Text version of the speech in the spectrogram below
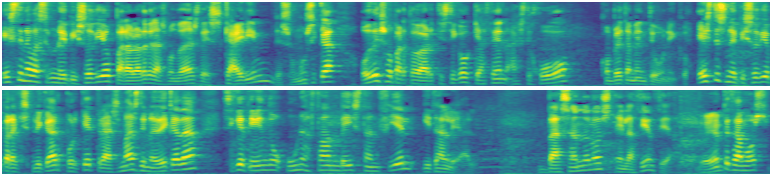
Este no va a ser un episodio para hablar de las bondades de Skyrim, de su música o de su apartado artístico que hacen a este juego completamente único. Este es un episodio para explicar por qué tras más de una década sigue teniendo una fanbase tan fiel y tan leal, basándonos en la ciencia. Pero empezamos.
